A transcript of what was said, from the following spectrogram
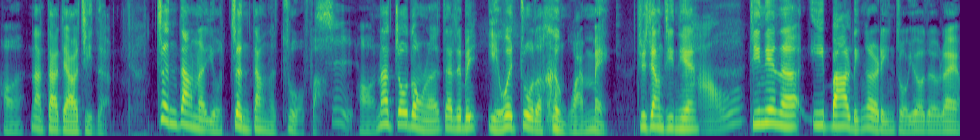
好、那大家要记得，震荡呢有震荡的做法。是好、那周董呢在这边也会做的很完美，就像今天，好今天呢一八零二零左右，对不对？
